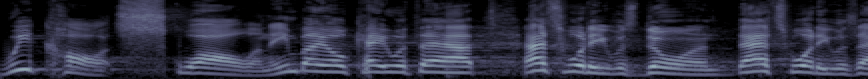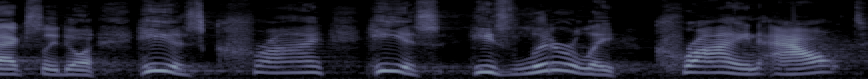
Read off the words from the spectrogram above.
we call it squalling. Anybody okay with that? That's what he was doing. That's what he was actually doing. He is crying. He is he's literally crying out.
